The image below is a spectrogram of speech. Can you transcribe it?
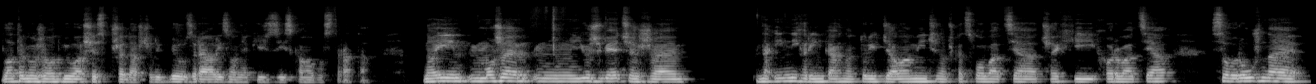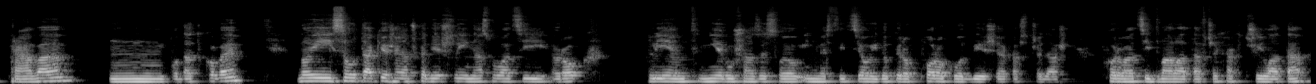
dlatego że odbyła się sprzedaż, czyli był zrealizowany jakiś zysk albo strata. No i może mm, już wiecie, że na iných rinkách, na ktorých ďalami, či napríklad Slovácia, Čechy, Chorvácia, sú různé práva mm, podatkové. No i sú také, že napríklad išli na Slováci rok, klient nerúša se svojou investíciou i dopiero po roku odbije sa jaká. V Chorvácii 2 lata, v Čechách 3 lata.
